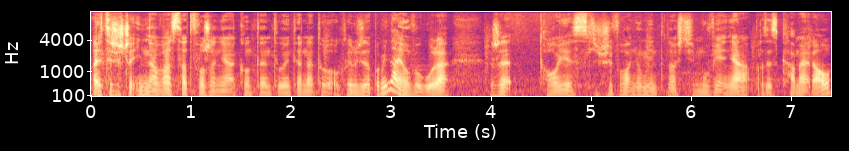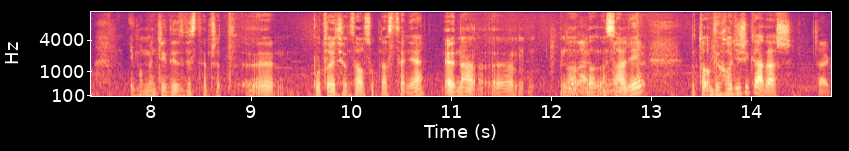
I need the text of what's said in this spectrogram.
Ale jest też jeszcze inna warstwa tworzenia kontentu internetu, o której ludzie zapominają w ogóle, że to jest szlifowanie umiejętności mówienia, pracy z kamerą i w momencie, gdy jest występ przed y, półtorej tysiąca osób na scenie, y, na, y, na, No tak, na, na no sali, tak. no to wychodzisz i gadasz. Tak.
